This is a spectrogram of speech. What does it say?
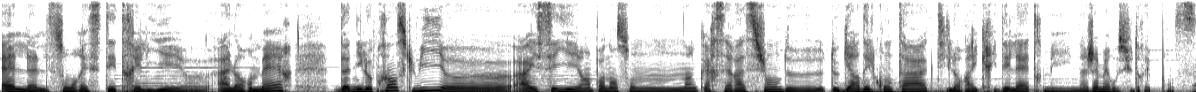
elles, elles sont restées très liées euh, à leur mère. Dany le Prince, lui, euh, a essayé hein, pendant son incarcération de, de garder le contact. Il leur a écrit des lettres, mais il n'a jamais reçu de réponse.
